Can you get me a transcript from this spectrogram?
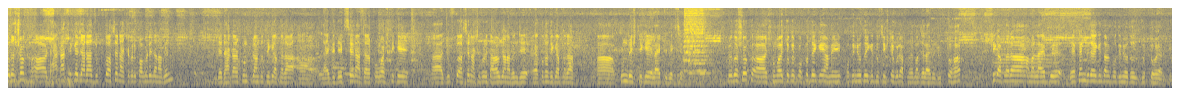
প্রিয় দর্শক ঢাকা থেকে যারা যুক্ত আছেন, আশা করি কমেন্টে জানাবেন যে ঢাকার কোন প্রান্ত থেকে আপনারা লাইভটি দেখছেন আর যারা প্রবাস থেকে যুক্ত আছেন, আশা করি তারাও জানাবেন যে কোথা থেকে আপনারা কোন দেশ থেকে লাইভটি দেখছেন। প্রিয় দর্শক সময় চোখের পক্ষ থেকে আমি প্রতিনিয়তই কিন্তু চেষ্টা করি আপনাদের মাঝে লাইভে যুক্ত হওয়ার। ঠিক আপনারা আমার লাইভে দেখেন বিধায় কিন্তু আমি প্রতিনিয়ত যুক্ত হই আর কি।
